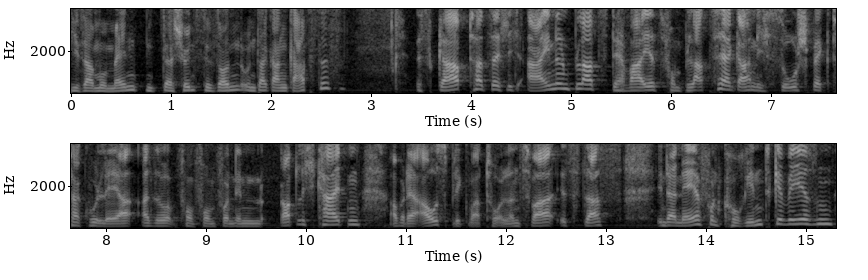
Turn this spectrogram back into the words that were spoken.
dieser Moment, der schönste Sonnenuntergang, gab es das? Es gab tatsächlich einen Platz, der war jetzt vom Platz her gar nicht so spektakulär, also von, von, von den Örtlichkeiten, aber der Ausblick war toll. Und zwar ist das in der Nähe von Korinth gewesen,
